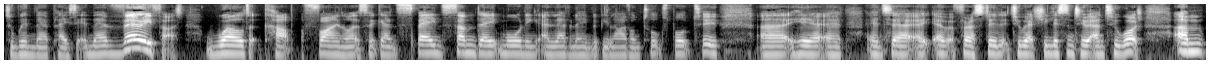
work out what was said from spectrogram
to win their place in their very first World Cup final. It's against Spain Sunday morning, 11am. We'll be live on Talksport 2 uh, here uh, and, uh, uh, for us to, to actually listen to and to watch. Um,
